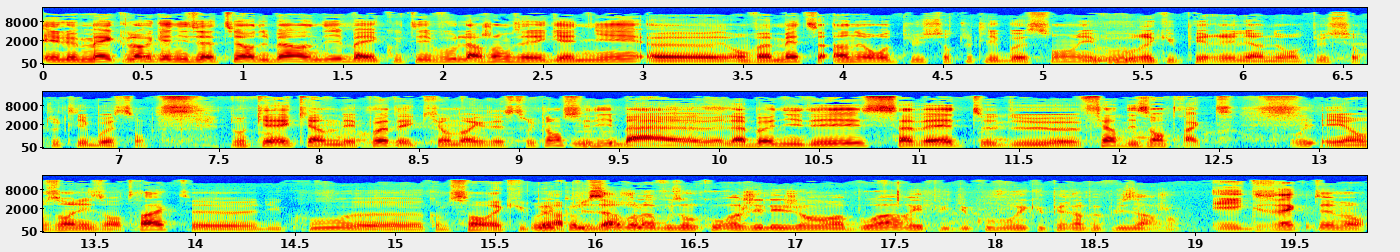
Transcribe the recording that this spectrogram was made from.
Et le mec, l'organisateur du bar, me dit Bah écoutez, vous, l'argent que vous allez gagner, euh, on va mettre un euro de plus sur toutes les boissons et vous, Mhm. vous récupérez les 1 euro de plus sur toutes les boissons. Donc, avec un de mes potes avec qui on organisait ce truc-là, on s'est dit Bah euh, la bonne idée, ça va être de euh, faire des entractes. Oui. Et en faisant les entractes, euh, du coup, euh, comme ça, on Oui, récupérera comme plus ça, voilà, vous encouragez les gens à boire et puis du coup, vous récupérez un peu plus d'argent. Exactement.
